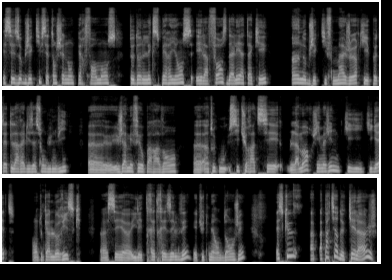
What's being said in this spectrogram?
et ces objectifs, cet enchaînement de performance te donne l'expérience et la force d'aller attaquer un objectif majeur qui est peut-être la réalisation d'une vie euh, jamais fait auparavant, euh, un truc où si tu rates, c'est la mort, j'imagine, qui, qui guette en tout cas le risque, euh, c'est, euh, il est très très élevé et tu te mets en danger. Est-ce que à, partir de quel âge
